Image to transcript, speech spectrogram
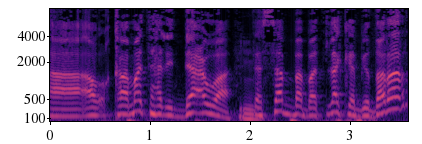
آه، أو قامتها للدعوة تسببت لك بضرر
